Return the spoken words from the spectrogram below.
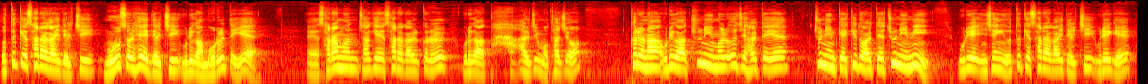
어떻게 살아가야 될지 무엇을 해야 될지 우리가 모를 때에 예, 사람은 자기의 살아갈 것을 우리가 다 알지 못하죠. 그러나 우리가 주님을 의지할 때에 주님께 기도할 때 주님이 우리의 인생이 어떻게 살아가야 될지 우리에게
